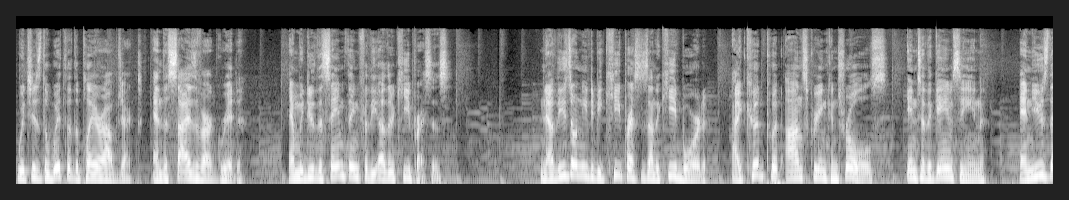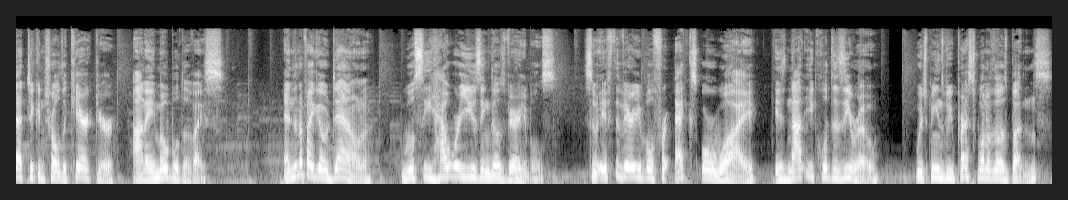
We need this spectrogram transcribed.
which is the width of the player object and the size of our grid. And we do the same thing for the other key presses. Now these don't need to be key presses on a keyboard, I could put on-screen controls into the game scene and use that to control the character on a mobile device. And then if I go down, we'll see how we're using those variables. So if the variable for X or Y is not equal to zero, which means we press one of those buttons,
